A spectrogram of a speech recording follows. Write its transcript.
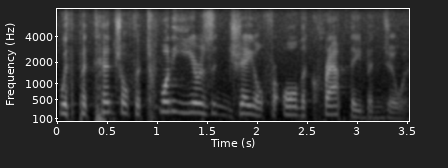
with potential for 20 years in jail for all the crap they've been doing.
